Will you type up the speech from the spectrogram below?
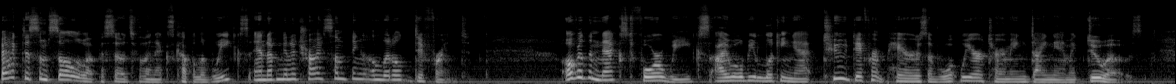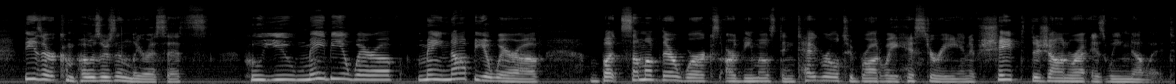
Back to some solo episodes for the next couple of weeks, and I'm going to try something a little different. Over the next four weeks, I will be looking at two different pairs of what we are terming dynamic duos. These are composers and lyricists who you may be aware of, may not be aware of, but some of their works are the most integral to Broadway history and have shaped the genre as we know it.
